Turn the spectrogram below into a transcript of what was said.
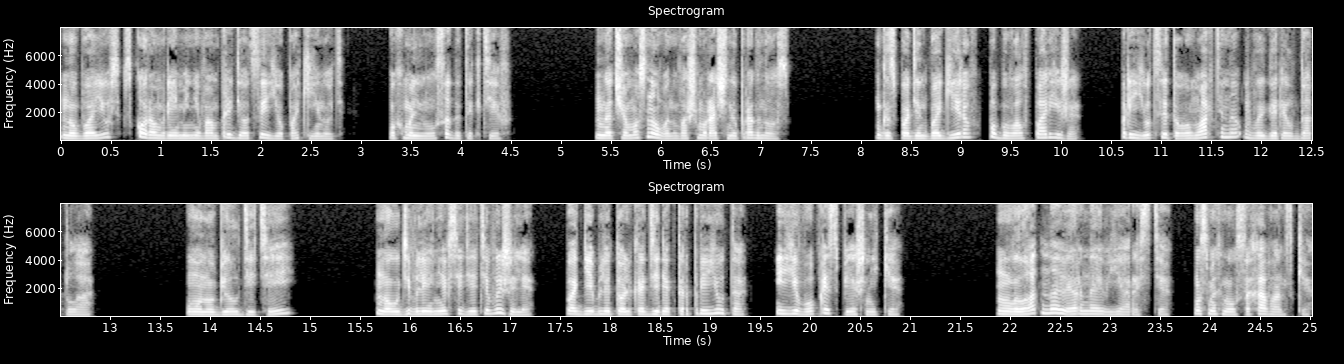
но, боюсь, в скором времени вам придется ее покинуть», — ухмыльнулся детектив. «На чем основан ваш мрачный прогноз?» Господин Багиров побывал в Париже. Приют Святого Мартина выгорел дотла. Он убил детей? Но удивление все дети выжили. Погибли только директор приюта и его приспешники. Влад, наверное, в ярости, усмехнулся Хованский.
